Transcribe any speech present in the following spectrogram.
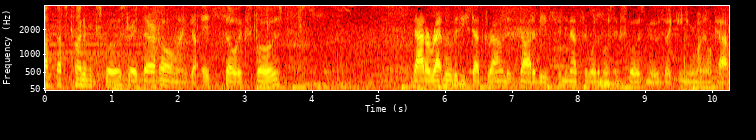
Yeah, that's kind of exposed right there. Oh my god, it's so exposed. that or ret move as he stepped around has got to be. I mean, that's like one of the most exposed moves like anywhere on El Cap.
